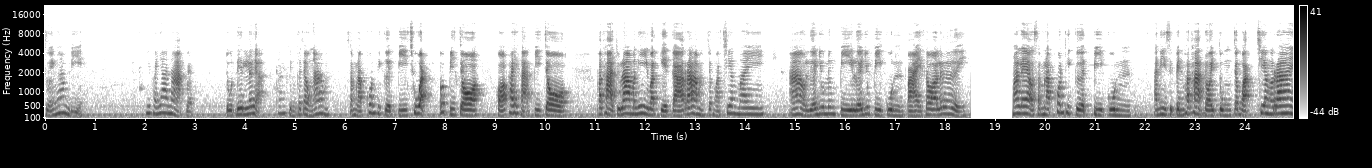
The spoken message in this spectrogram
สวยงามดี มีพญานาคแบบโดดเด่นเลยอะทางขึ้นเขาเจ้างามสำหรับคนที่เกิดปีชวดโอ้ปีจอ ขออภัยค่ะ ปีจอพระธาตุจุฬามณีวัดเกตการาม จังหวัดเชียงใหม่อ้าวเหลืออยู่หนึ่งปี เหลืออยู่ปีกุลไปต่อเลย มาแล้วสำหรับคนที่เกิดปีกุล อันนี้สิเป็นพระธาตุดอยตุงจังหวัดเชียงราย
